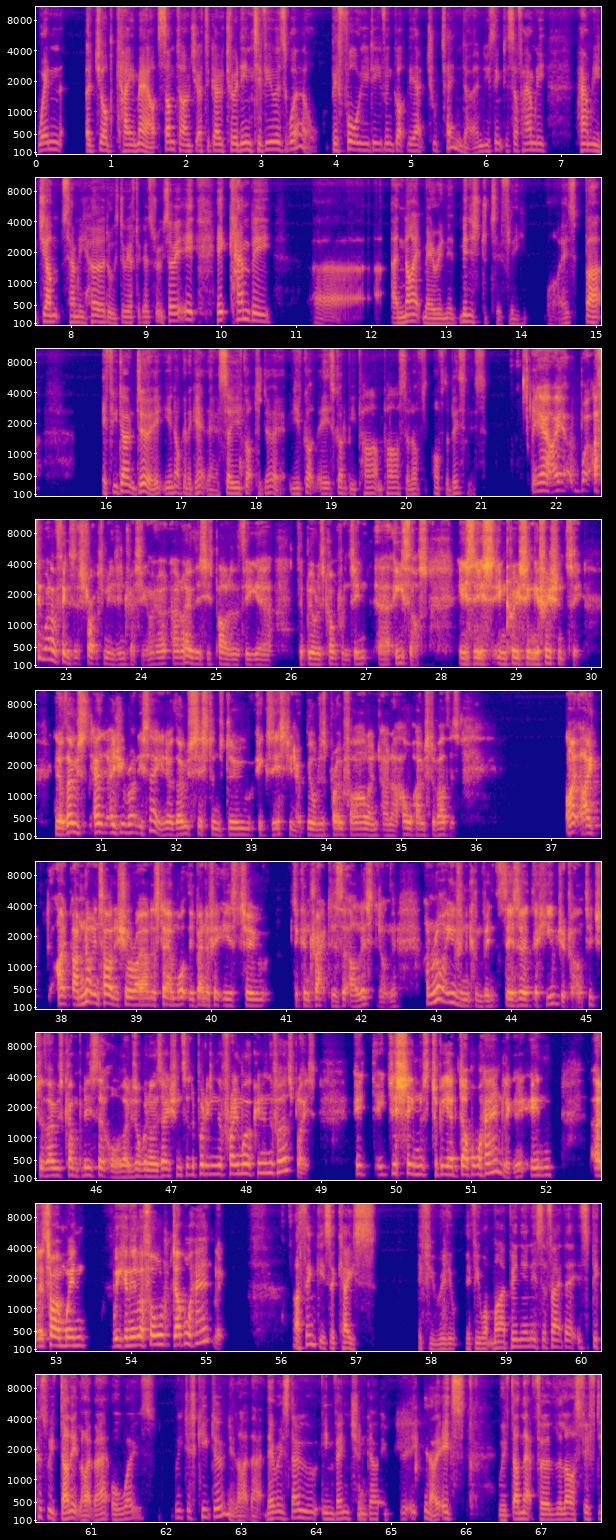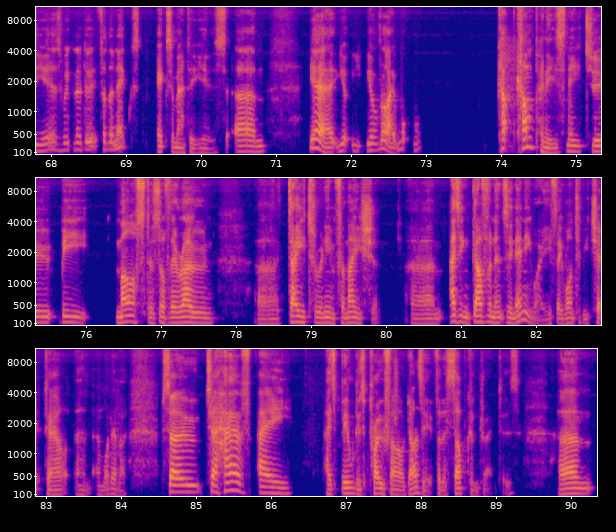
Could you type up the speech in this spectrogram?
when a job came out, sometimes you had to go to an interview as well before you'd even got the actual tender. And you think to yourself, how many how many jumps, how many hurdles do we have to go through? So it it can be uh, a nightmare in administratively wise, but if you don't do it, you're not going to get there. So you've got to do it. You've got it's got to be part and parcel of, of the business. Yeah, I, I think one of the things that strikes me as interesting, I, I know this is part of the uh, the Builders Conference in, uh, ethos, is this increasing efficiency. You know, those as you rightly say, you know, those systems do exist. You know, Builders Profile and, and a whole host of others. I, I, I'm not entirely sure I understand what the benefit is to the contractors that are listed on there. I'm not even convinced there's a, a huge advantage to those companies that or those organisations that are putting the framework in in the first place it, it just seems to be a double handling in at a time when we can ill afford double handling. I think it's a case, if you really, if you want my opinion, is the fact that it's because we've done it like that always. We just keep doing it like that. There is no invention hmm. going. You know, it's we've done that for the last fifty years. We're going to do it for the next X amount of years. Um, yeah, you're, you're right. companies need to be masters of their own uh, data and information, um, as in governance in any way, if they want to be checked out and, and whatever. So to have a, as Builders Profile does it for the subcontractors, um,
